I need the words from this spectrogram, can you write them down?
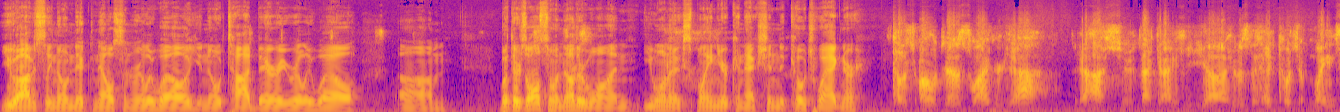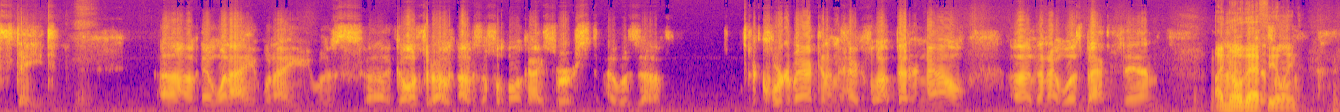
you obviously know Nick Nelson really well. You know Todd Berry really well. Um, but there's also another one. You want to explain your connection to Coach Wagner? Coach, oh Dennis Wagner, yeah, yeah. Shoot, that guy. He uh, he was the head coach at Wayne State. Uh, and when I when I was uh, going through, I was, I was a football guy first. I was uh, a quarterback, and I'm a heck of a lot better now uh, than I was back then. I know that feeling. All,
